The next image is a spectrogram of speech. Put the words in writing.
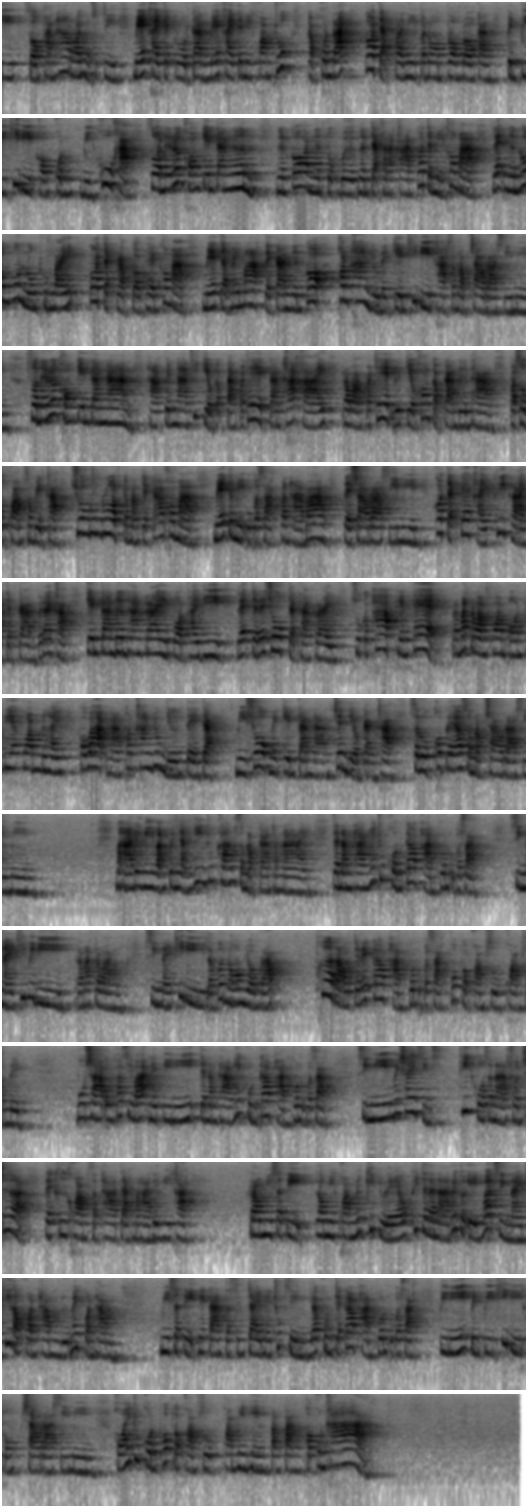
2564 แม้ใครจะโกรธกัน แม้ใครจะมีความทุกข์ กับคนรักก็จะประนีประนอมปรองดองกัน เป็นปีที่ดีของคนมีคู่ค่ะ ส่วนในเรื่องของเกณฑ์การเงิน เงินก้อนเงินตกเบิกเงินจากธนาคารก็จะมีเข้ามา และเงินร่วมหุ้นลงทุนไว้ ก็จะกลับตอบแทนเข้ามา แม้จะไม่มาก แต่การเงินก็ค่อนข้างอยู่ในเกณฑ์ที่ดีค่ะสำหรับชาวราศีมีนส่วนในเรื่องของเกณฑ์การงาน หากเป็นงานที่เกี่ยวกับต่างประเทศ การค้าขาย ระหว่างประเทศ หรือเกี่ยวข้องกับการเดินทาง ประสบความสำเร็จค่ะ ช่วงรุ่งโรจน์กำลังจะก้าวเข้ามา แม้จะมีอุปสรรคปัญหาบ้าง แต่ชาวราศีมีนก็จะแก้ไขคลี่คลายจัดการไปได้ค่ะ เกณฑ์การเดินทางไกลปลอดภัยดี และจะได้โชคจากทางไกล สุขภาพเพียงแค่ระมัดระวังความอ่อนเพลียความเหนื่อย เพราะว่างานค่อนข้างยุ่งเหยิงแต่จะมีโชคในเกณฑ์การงานเช่นเดียวกันค่ะ สรุปครบแล้วสำหรับชาวราศีมีน มหาเดวีหวังเป็นอย่างยิ่งทุกครั้งสำหรับการทำนาย จะนำทางให้ทุกคนก้าวผ่านพ้นอุปสรรค สิ่งไหนที่ไม่ดีระมัดระวัง สิ่งไหนที่ดีเราก็น้อมยอมรับ เพื่อเราจะได้ก้าวผ่านพ้นอุปสรรคพบกับความสุขความสำเร็จ บูชาองค์พระศิวะในปีนี้จะนำทางให้คุณก้าวผ่านพ้นอุปสรรค สิ่งนี้ไม่ใช่สิ่งที่โฆษณาชวนเชื่อ แต่คือความศรัทธาจากมหาเทวีค่ะ เรามีสติเรามีความนึกคิดอยู่แล้ว พิจารณาด้วยตัวเองว่าสิ่งไหนที่เราควรทำหรือไม่ควรทำ มีสติในการตัดสินใจในทุกสิ่ง แล้วคุณจะก้าวผ่านพ้นอุปสรรค ปีนี้เป็นปีที่ดีของชาวราศีมีน ขอให้ทุกคนพบกับความสุข ความเฮงๆ ปังๆ ขอบคุณค่ะ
